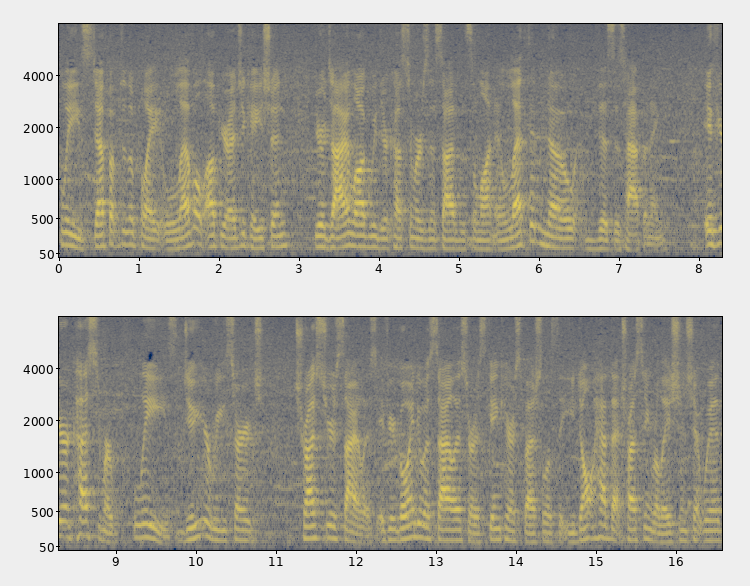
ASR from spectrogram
please step up to the plate, level up your education, your dialogue with your customers inside the salon and let them know this is happening. If you're a customer, please do your research, trust your stylist. If you're going to a stylist or a skincare specialist that you don't have that trusting relationship with,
